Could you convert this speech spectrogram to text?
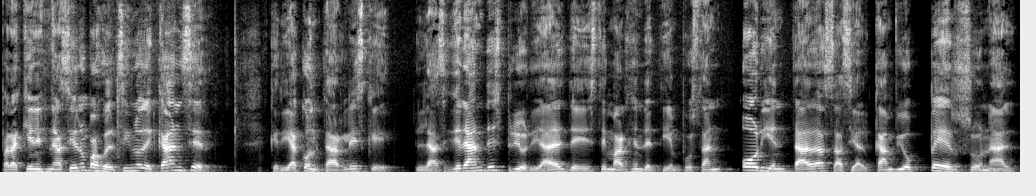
Para quienes nacieron bajo el signo de cáncer, quería contarles que las grandes prioridades de este margen de tiempo están orientadas hacia el cambio personal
